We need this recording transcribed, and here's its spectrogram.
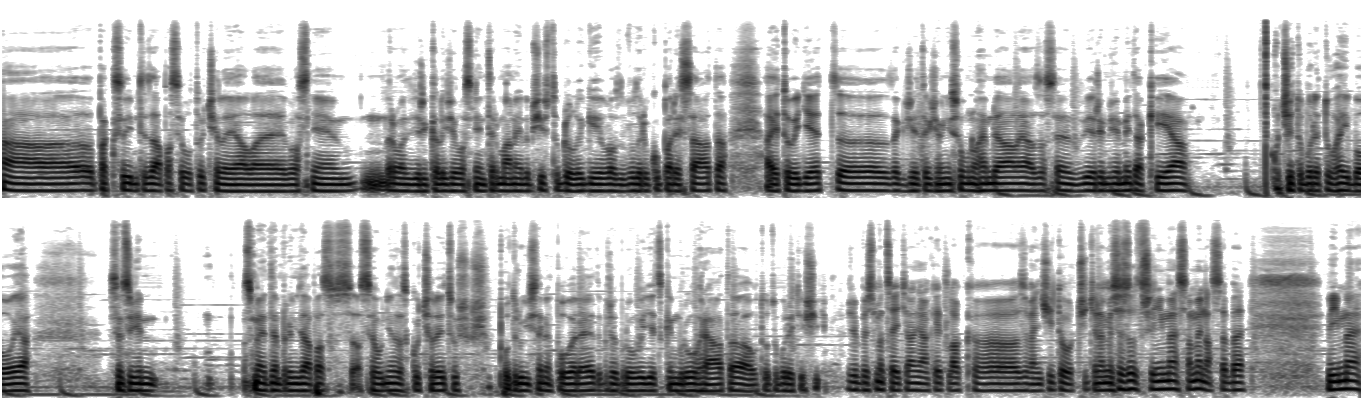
a pak se jim ty zápasy otočily, ale vlastně říkali, že vlastně Inter má nejlepší vstup do ligy od roku 50 a, a je to vidět, e, takže, takže oni jsou mnohem dál, já zase věřím, že my taky a určitě to bude tuhej boj a myslím si, že jsme ten první zápas asi hodně zaskočili, což už po druhý se nepovede, protože budou vidět, s kým budou hrát a auto to bude těžší. Že bychom cítili nějaký tlak eh, zvenčí, to určitě ne. My se soustředíme sami na sebe, víme,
